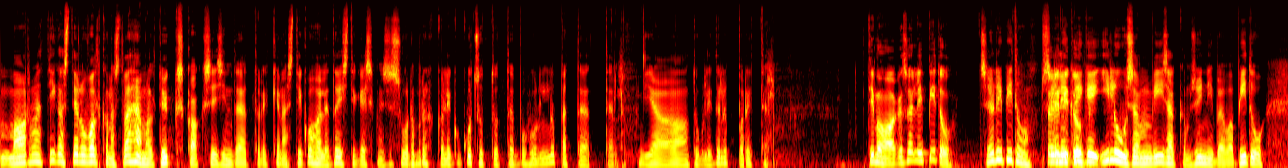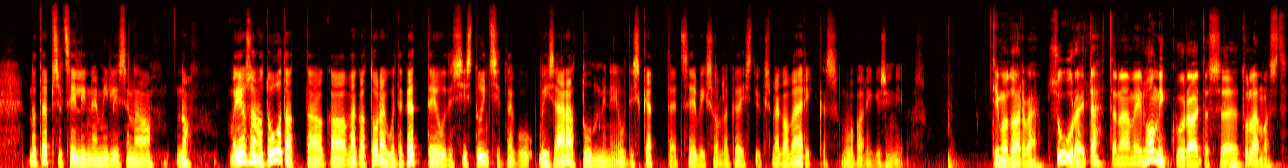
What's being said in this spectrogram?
ma arvan, et igast eluvaldkonnast vähemalt üks-kaks esindajat olid kenasti kohal ja tõesti keskmisest suurem rõhk oli kui kutsutute puhul õpetajatel ja tublidel õppuritel. Timo, aga see oli pidu? see oli pidu, see oli pidu. kõige ilusam, viisakam sünnipäevapidu. no täpselt selline, millisena noh, ma ei osanud oodata, aga väga tore, kui ta kätte jõudis, siis tundsid nagu, või see äratundmine jõudis kätte, et see võiks olla tõesti üks väga väärikas vabariigi sünnipäev Timo Tarve, suur aitäh täna meil Hommikuraadiosse tulemast.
